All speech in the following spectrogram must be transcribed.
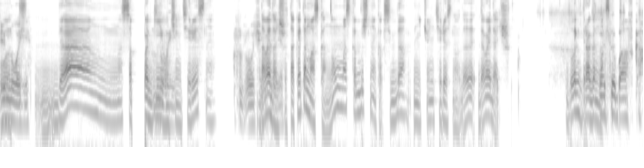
И Вот. ноги. Да, сапоги Ноги. очень интересные. Очень Давай интересно. дальше. Так, это маска. Ну, маска обычная, как всегда, ничего интересного. Да- давай дальше. Black Dragon Mask. Маска.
